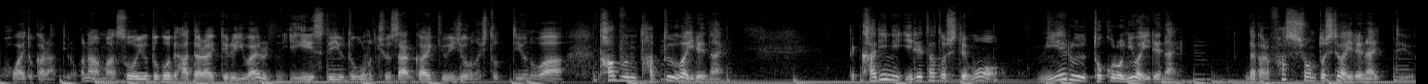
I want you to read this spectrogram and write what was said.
ホワイトカラーっていうのかな、まあ、そういうところで働いてるいわゆるイギリスでいうところの中産階級以上の人っていうのは多分タトゥーは入れない。で仮に入れたとしても見えるところには入れない。だからファッションとしては入れないっていう。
